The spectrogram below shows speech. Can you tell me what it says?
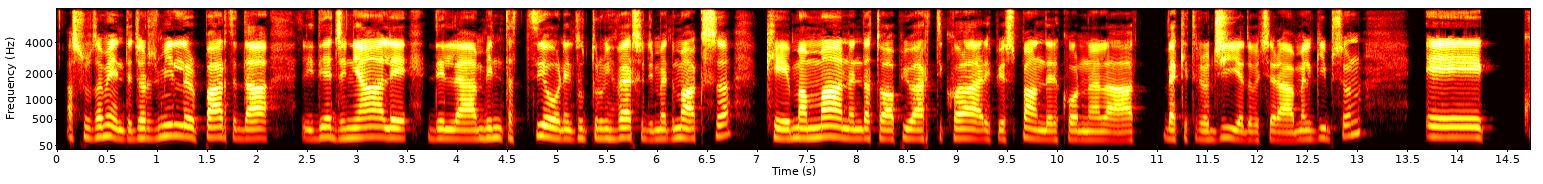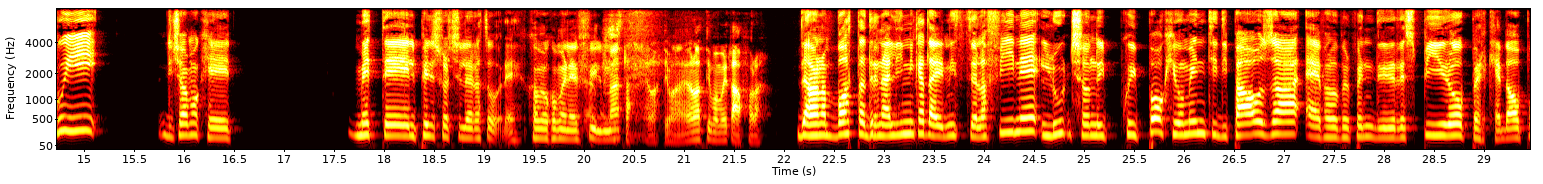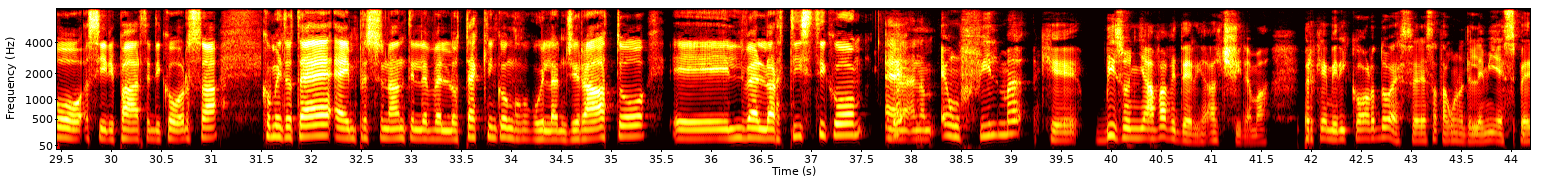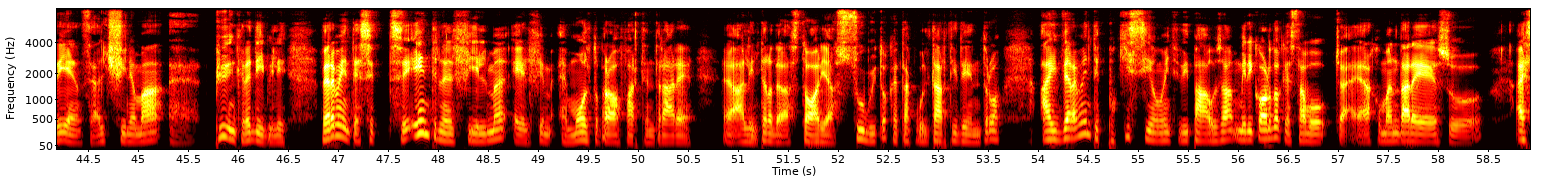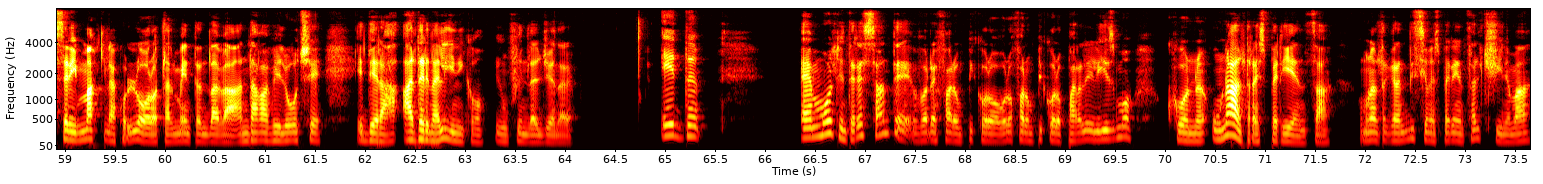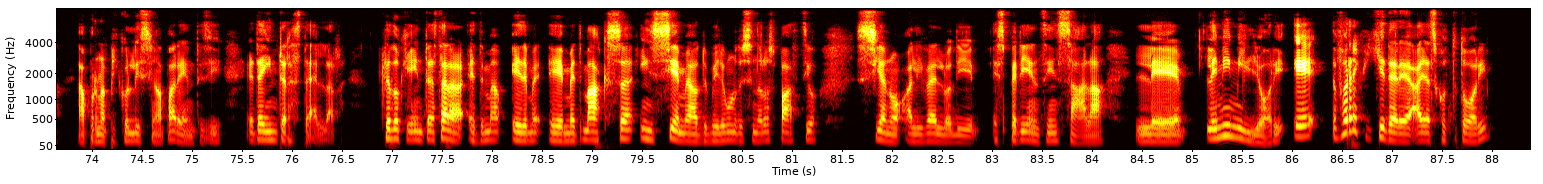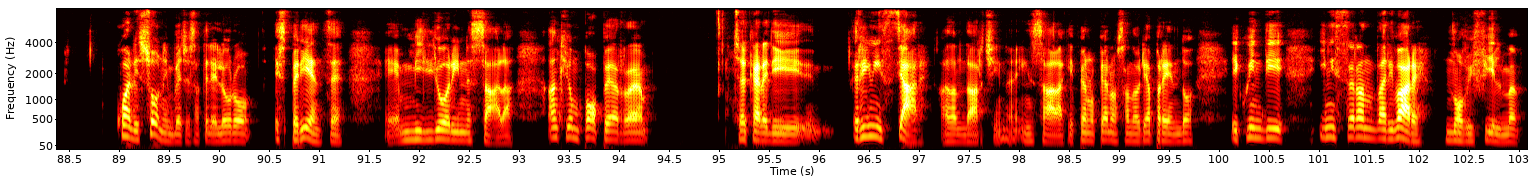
Assolutamente, George Miller parte dall'idea geniale dell'ambientazione di tutto l'universo di Mad Max che man mano è andato a più articolare, più espandere con la vecchia trilogia dove c'era Mel Gibson e qui diciamo che mette il piede sull'acceleratore come, come nel eh, film. Sta, è, un'ottima, è un'ottima metafora dà una botta adrenalinica dall'inizio alla fine. Ci sono dei, quei pochi momenti di pausa, è proprio per prendere il respiro, perché dopo si riparte di corsa. Come detto te, è impressionante il livello tecnico con cui l'hanno girato e il livello artistico. È, è, una... è, un film che bisognava vedere al cinema, perché mi ricordo essere stata una delle mie esperienze al cinema eh, più incredibili. Veramente, se, se entri nel film, e il film è molto bravo a farti entrare eh, all'interno della storia subito, catapultarti dentro, hai veramente pochissimi momenti di pausa. Mi ricordo che stavo, cioè era come andare su, a essere in macchina con loro, talmente andava, andava veloce ed era adrenalinico in un film del genere. Ed è molto interessante, vorrei fare un piccolo, fare un piccolo parallelismo con un'altra esperienza, un'altra grandissima esperienza al cinema, apro una piccolissima parentesi, ed è Interstellar credo che Interstellar ed Ma- e Mad Max, insieme a 2001 Odissea nello spazio, siano a livello di esperienze in sala le, le mie migliori. E vorrei chiedere agli ascoltatori quali sono invece state le loro esperienze eh, migliori in sala, anche un po' per cercare di riniziare ad andarci in, in, sala, che piano piano stanno riaprendo e quindi inizieranno ad arrivare nuovi film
